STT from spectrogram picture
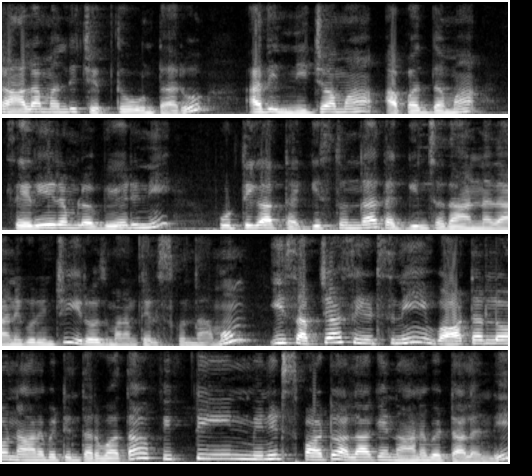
చాలామంది చెప్తూ ఉంటారు. అది నిజమా అబద్ధమా శరీరంలో వేడిని పూర్తిగా తగ్గిస్తుందా తగ్గించదా అన్న దాని గురించి ఈరోజు మనం తెలుసుకుందాము. ఈ సబ్జా సీడ్స్ని వాటర్లో నానబెట్టిన తర్వాత ఫిఫ్టీన్ మినిట్స్ పాటు అలాగే నానబెట్టాలండి.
